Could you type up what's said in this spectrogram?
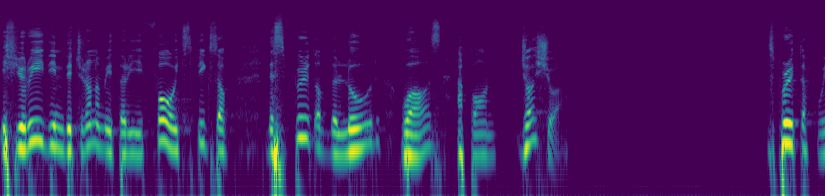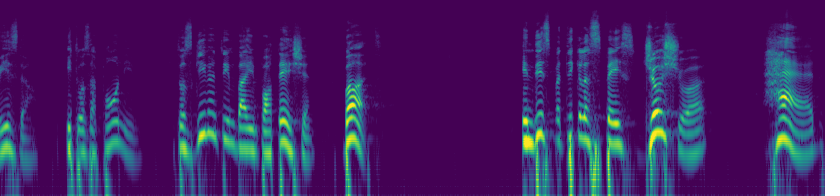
If you read in Deuteronomy 34, it speaks of the Spirit of the Lord was upon Joshua. Spirit of wisdom it was upon him. It was given to him by impartation. But in this particular space, Joshua had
